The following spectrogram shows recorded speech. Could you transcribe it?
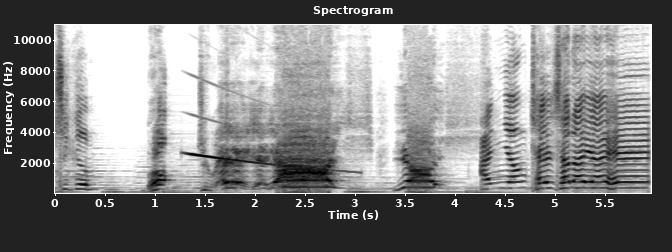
지금 뭐? 지금 야, 야, 야, 야, 안녕 잘 살아야 해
